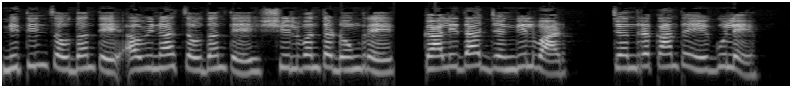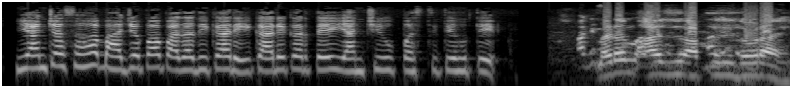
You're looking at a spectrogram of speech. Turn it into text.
नितीन चौदंते अविनाश चौदंते शिलवंत डोंगरे कालिदास जंगिलवाड चंद्रकांत येगुले यांच्यासह भाजपा पदाधिकारी कार्यकर्ते यांची उपस्थिती होती. मॅडम आज आपला जो दौरा आहे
